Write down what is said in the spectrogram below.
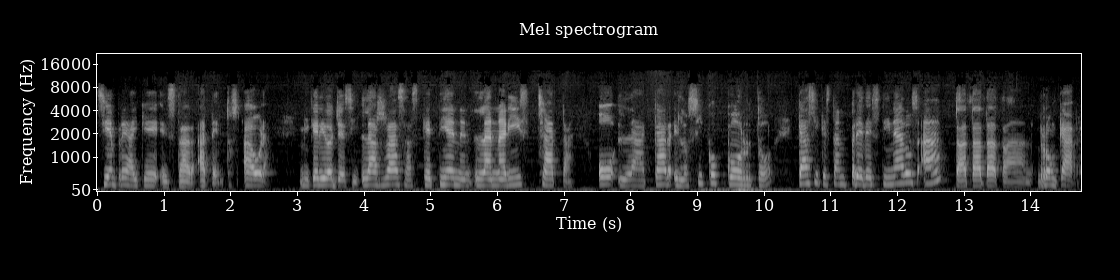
siempre hay que estar atentos. Ahora, mi querido Jesse, las razas que tienen la nariz chata o la cara, el hocico corto, casi que están predestinados a ta ta ta ta roncar,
